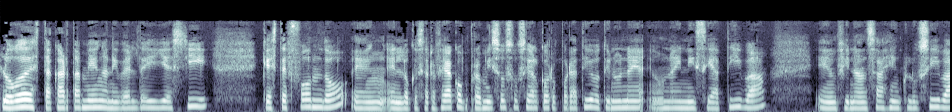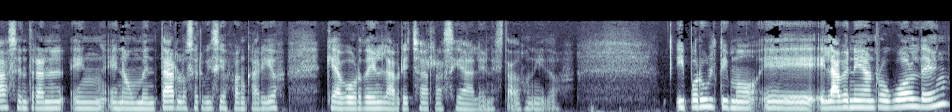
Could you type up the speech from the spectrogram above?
Luego destacar también a nivel de ESG que este fondo, en, lo que se refiere a compromiso social corporativo, tiene una, iniciativa en finanzas inclusivas centrada en, aumentar los servicios bancarios que aborden la brecha racial en Estados Unidos. Y por último, eh, el ABN Anro Walden,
